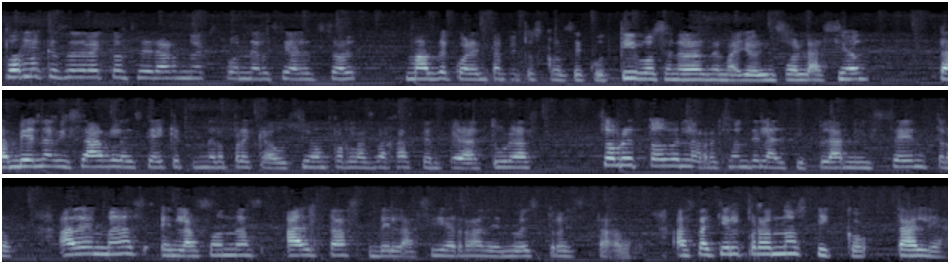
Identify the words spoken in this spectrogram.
por lo que se debe considerar no exponerse al sol más de 40 minutos consecutivos en horas de mayor insolación. También avisarles que hay que tener precaución por las bajas temperaturas sobre todo en la región del altiplano y centro, además en las zonas altas de la sierra de nuestro estado. Hasta aquí el pronóstico, Talia.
